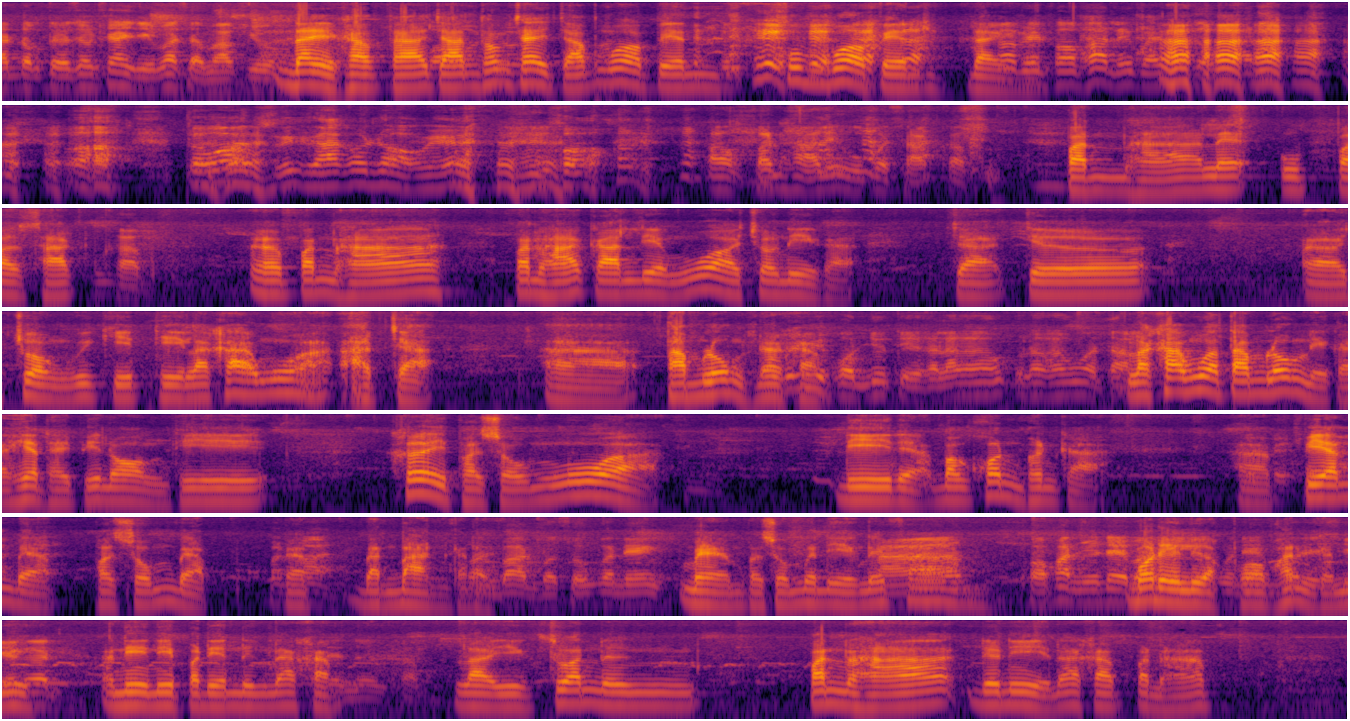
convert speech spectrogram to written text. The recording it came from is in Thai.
อาจารย์ดรชงชัยสิมาสมัครอยู่ได้ครับถ้าอาจารย์ท้องใช้จับง้อเป็นคุ้มง้อเป็นได้ว่าเป็นพอพันธุ์หรือไปแต่ว่าศึกษาเขานอกไหมเอาปัญหาหรืออุปสรรคครับ ปัญหาและอุปสรรคครับเอ่อปัญหาปัญหาการเลี้ยงวัวช่วงนี้ก็จะเจอเอ่อช่วงวิกฤตที่ราคาวัวอาจจะอ่าต่ำลงนะครับไม่มีผลยุติกันแล้วแล้วครับว่าตามราคางัวต่ำลงนี่ก็เฮ็ดให้พี่น้องที่ เคยผสมงัวดีเนี่ยบางคนเพิ่นก็อ่าเปลี่ยนแบบผสมแบบแบบบ้านๆกันบ้านบ้านผสมกันเองแม่นผสมกันเองในฟาร์มพอพันธุ์อยู่ได้บ่ได้เลือกพอพันธุ์กันนี่นี่อันนี้นี่ประเด็นหนึ่งนะครับครับแล้วอีกส่วนหนึ่งปัญหาเดี๋ยวนี้นะครับ ปัญหา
